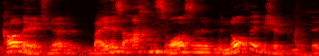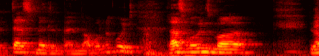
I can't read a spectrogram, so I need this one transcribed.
Carnage, ne? Meines Erachtens war es eine, norwegische Death Metal Band, aber na gut. Lassen wir uns mal. Ja,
